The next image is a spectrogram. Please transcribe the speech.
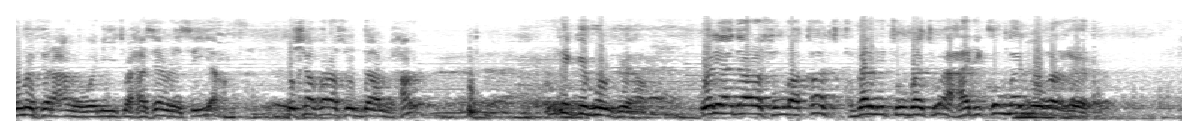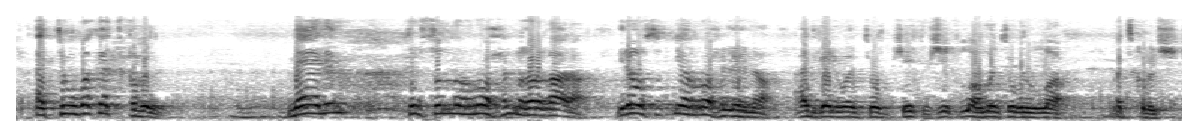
وما فرعون هو نيته حسنة ولا سيئة؟ شاف راسه دار البحر؟ اللي يقول فيها. ولهذا رسول الله قال تقبل توبة أحدكم من غير التوبة كتقبل. ما لم توصل للروح الغرغارة. إذا وصلت لي الروح لهنا؟ عاد قال وأنتم مشيت مشيت. اللهم أنتم الله. ما تقبلش.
